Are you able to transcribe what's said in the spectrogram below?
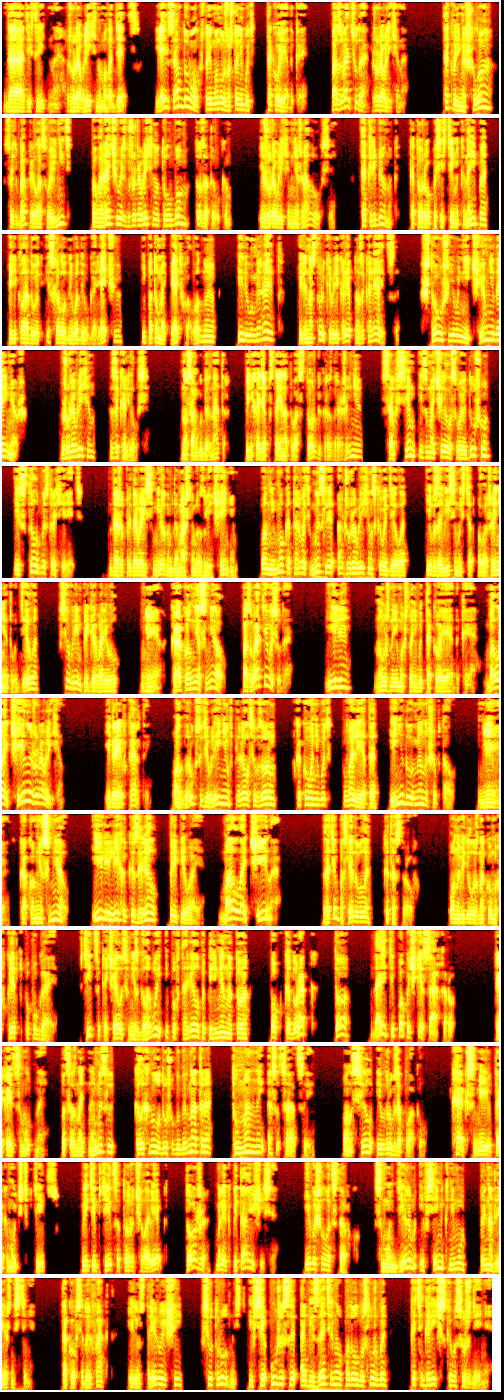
Да, действительно, Журавлихин молодец. Я и сам думал, что ему нужно что-нибудь такое эдакое. Позвать сюда Журавлихина. Так время шло, судьба прила свою нить, поворачиваясь к Журавлихину то лбом, то затылком. И Журавлихин не жаловался. Так ребенок, которого по системе Кнейпа перекладывают из холодной воды в горячую, и потом опять в холодную, или умирает, или настолько великолепно закаляется, что уж его ничем не доймешь. Журавлихин закалился. Но сам губернатор, переходя постоянно от восторга к раздражению, совсем измочилил свою душу и стал быстро хереть. Даже предаваясь мирным домашним развлечениям, он не мог оторвать мысли от журавлихинского дела и в зависимости от положения этого дела все время приговаривал «Нет, как он мне смел? Позвать его сюда?» Или «Нужно ему что-нибудь такое эдакое. Молодчина, Журавлихин!» Играя в карты, он вдруг с удивлением впирался взором в какого-нибудь валета и недоуменно шептал. «Нет, как он не смел!» Или лихо козырял, припевая. «Молодчина!» Затем последовала катастрофа. Он увидел у знакомых в клетке попугая. Птица качалась вниз головой и повторяла попеременно то «попка-дурак», то «дайте попочке сахару». Какая-то смутная, подсознательная мысль колыхнула душу губернатора туманной ассоциацией. Он сел и вдруг заплакал. Как смеют так мучить птицу? Ведь и птица тоже человек, тоже млекопитающийся. И вышел в отставку с мундиром и всеми к нему принадлежностями. Таков седой факт, иллюстрирующий всю трудность и все ужасы обязательного по долгу службы категорического суждения.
